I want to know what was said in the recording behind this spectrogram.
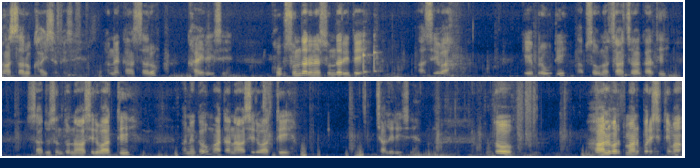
ઘાસચારો ખાઈ શકે છે અને ઘાસચારો ખાઈ રહી છે. ખૂબ સુંદર અને સુંદર રીતે આ સેવા કે પ્રવૃત્તિ આપ સૌના સાથ સહકારથી, સાધુ સંતોના આશીર્વાદથી અને કહું માતાના આશીર્વાદથી ચાલી રહી છે. તો હાલ વર્તમાન પરિસ્થિતિમાં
